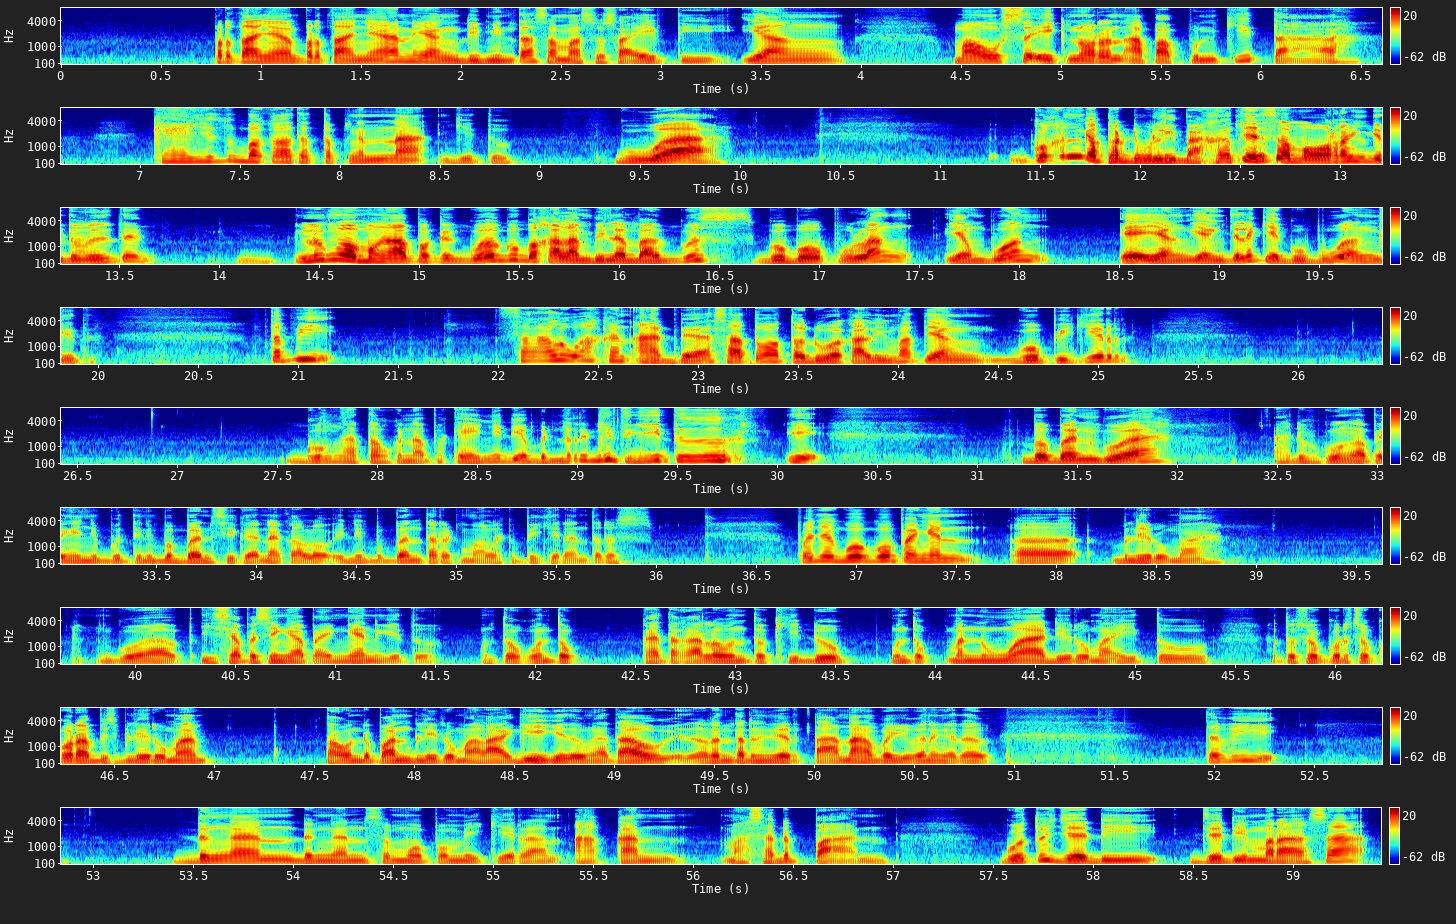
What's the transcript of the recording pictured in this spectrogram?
pertanyaan-pertanyaan yang diminta sama society yang mau seignoran apa pun kita kayaknya tuh bakal tetap ngena gitu. Gua gua kan gak peduli banget ya sama orang gitu maksudnya lu ngomong apa ke gua gua bakal ambil yang bagus gua bawa pulang yang buang eh yang yang jelek ya gua buang gitu. Tapi selalu akan ada satu atau dua kalimat yang gue pikir gue nggak tahu kenapa kayaknya dia bener gitu-gitu. Beban gue aduh gue nggak pengen nyebut ini beban sih karena kalau ini beban ntar malah kepikiran terus. Pokoknya gue gue pengen uh, beli rumah. Gue siapa sih nggak pengen gitu. Untuk untuk katakanlah untuk hidup untuk menua di rumah itu atau syukur-syukur habis beli rumah tahun depan beli rumah lagi gitu nggak tahu rentenir tanah apa gimana nggak tahu. Tapi dengan dengan semua pemikiran akan masa depan gue tuh jadi jadi merasa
